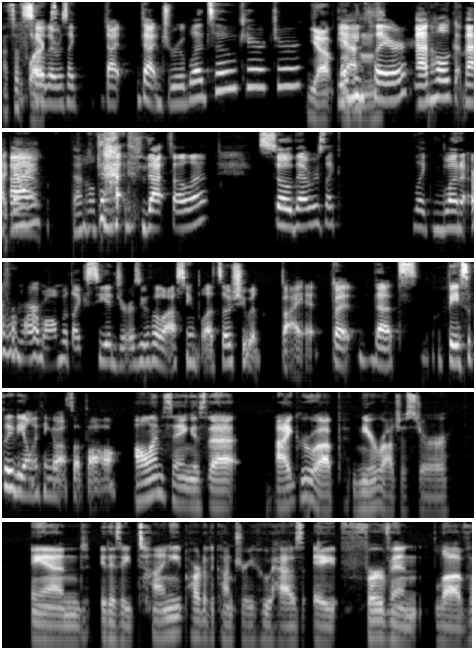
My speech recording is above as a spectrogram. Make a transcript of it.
That's a so there was like that that Drew Bledsoe character. yeah. Yeah. I mean mhm. player that whole that guy, Um, that whole thing? that that fella. So that was like like whenever our mom would like see a jersey with a last name Bledsoe, she would buy it. But that's basically the only thing about football. All I'm saying is that I grew up near Rochester, and it is a tiny part of the country who has a fervent love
